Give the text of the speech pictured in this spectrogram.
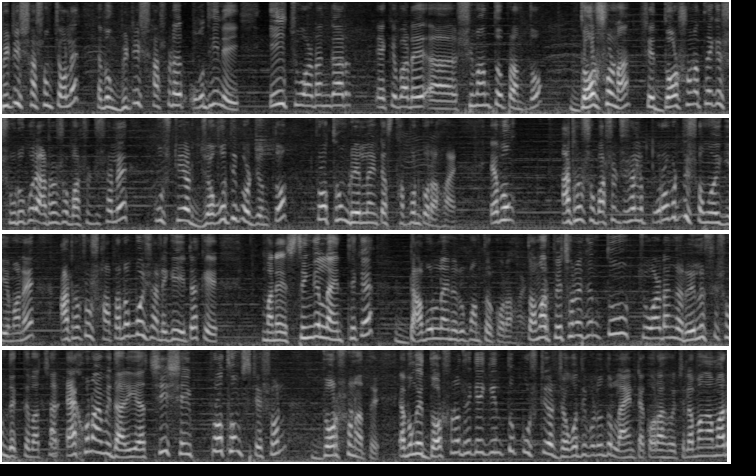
ব্রিটিশ শাসন চলে এবং ব্রিটিশ শাসনের অধীনেই এই চুয়াডাঙ্গার একেবারে সীমান্ত প্রান্ত দর্শনা সেই দর্শনা থেকে শুরু করে আঠারোশো বাষট্টি সালে কুষ্টিয়ার জগতি পর্যন্ত প্রথম রেল লাইনটা স্থাপন করা হয়। এবং আঠারোশো বাষট্টি সালে পরবর্তী সময় গিয়ে মানে আঠারোশো সাতানব্বই সালে গিয়ে এটাকে মানে সিঙ্গেল লাইন থেকে ডাবল লাইনে রূপান্তর করা হয়। তো আমার পেছনে কিন্তু চুয়াডাঙ্গা রেল স্টেশন দেখতে পাচ্ছি আর এখন আমি দাঁড়িয়ে আছি সেই প্রথম স্টেশন দর্শনাতে। এবং এই দর্শনা থেকেই কিন্তু কুষ্টিয়ার জগতি পর্যন্ত লাইনটা করা হয়েছিল। এবং আমার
